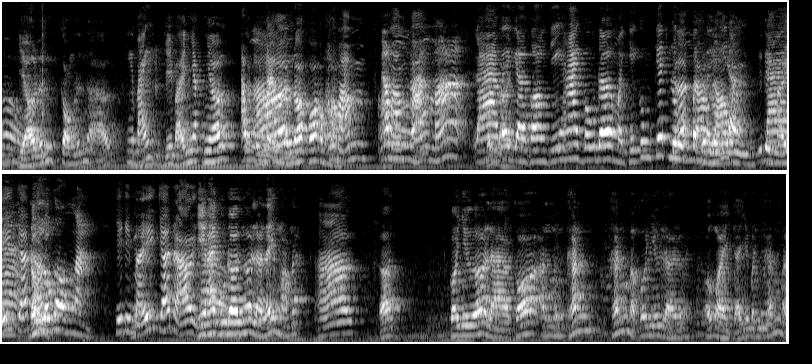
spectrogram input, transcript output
Ờ. vợ lính con lính ở. Chị bảy. Chị bảy nhắc nhớ Ông Mầm. trong đó có ông ông mầm ông ông mầm đó là Đúng rồi. bây giờ còn chị hai cô đơn mà chị cũng chết luôn Chết bên rồi, mỹ rồi. Chị đi Mỹ chết Đúng, đúng. con mà. Chị đi mỹ chết rồi. Chị hai cô đơn đó là lấy ông mầm đó. Ờ. Đó coi như á là có anh khánh khánh mà coi như là ở ngoài trại gia binh khánh mà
